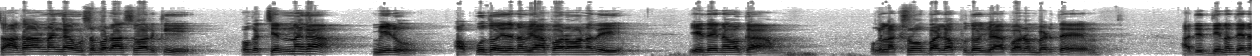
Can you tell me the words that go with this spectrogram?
సాధారణంగా వృషభ రాశి వారికి ఒక చిన్నగా మీరు అప్పుతో ఏదైనా వ్యాపారం అన్నది ఏదైనా ఒక ఒక లక్ష రూపాయల అప్పుతో వ్యాపారం పెడితే అది దినదిన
